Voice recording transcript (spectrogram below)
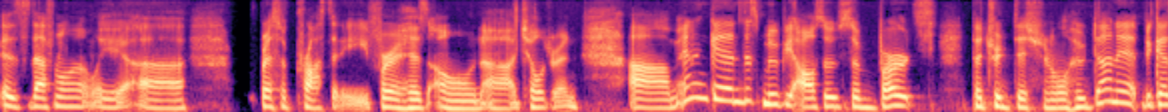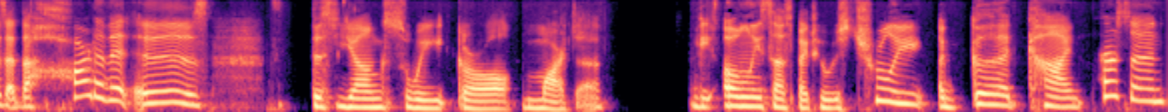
It's definitely uh, reciprocity for his own uh, children. Um, and again, this movie also subverts the traditional whodunit because at the heart of it is this young, sweet girl, Marta, the only suspect who is truly a good, kind person,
